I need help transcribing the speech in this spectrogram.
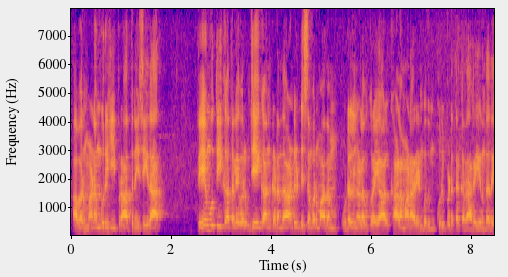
அவர் மனமுருகி பிரார்த்தனை செய்தார். தேமுதிக தலைவர் விஜயகாந்த் கடந்த ஆண்டு டிசம்பர் மாதம் உடல் நலக்குறையால் காலமானார் என்பதும் குறிப்பிடத்தக்கதாக இருந்தது.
